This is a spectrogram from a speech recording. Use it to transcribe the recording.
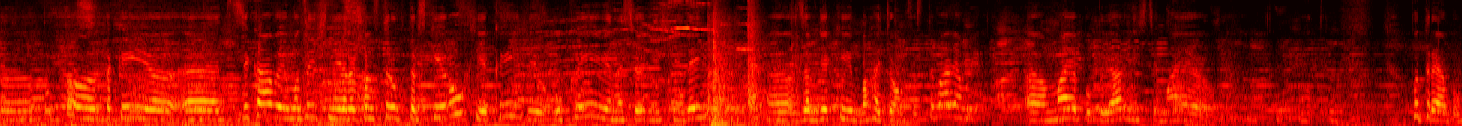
е, тобто такий е, цікавий музичний реконструкторський рух, який у Києві на сьогоднішній день е, завдяки багатьом фестивалям е, має популярність і має от, потребу.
